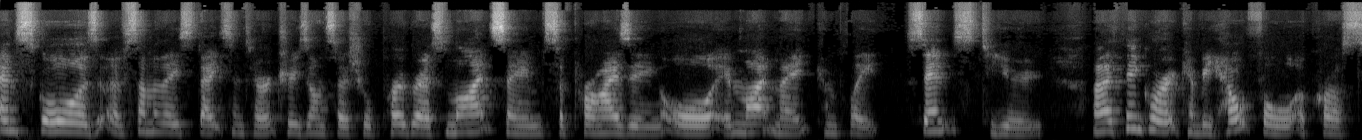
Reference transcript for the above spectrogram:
and scores of some of these states and territories on social progress might seem surprising or it might make complete sense to you. And I think where it can be helpful across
